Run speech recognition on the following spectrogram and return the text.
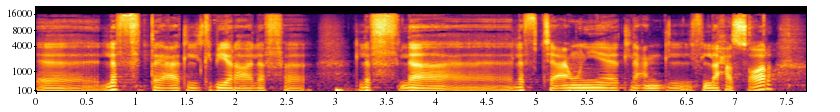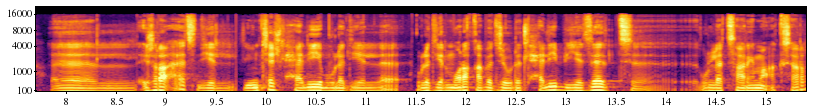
آه، لا في الضيعات الكبيرة لا في لا في لا في التعاونيات لا عند الفلاحة الصغار. آه، الإجراءات ديال انتاج الحليب ولا ديال ولا ديال مراقبة جودة الحليب هي زادت آه، ولات صارمة أكثر.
